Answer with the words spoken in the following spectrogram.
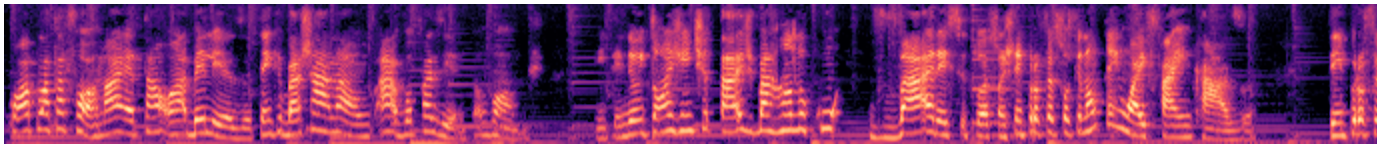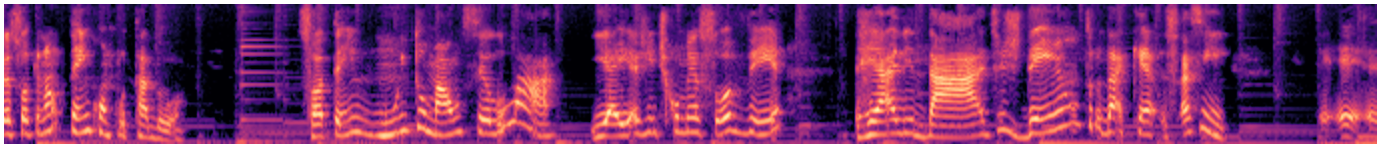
Qual a plataforma? Ah, é tal. Ah, beleza. Tem que baixar? Não. Ah, vou fazer. Então vamos. Entendeu? Então a gente está esbarrando com várias situações. Tem professor que não tem Wi-Fi em casa. Tem professor que não tem computador. Só tem muito mal um celular. E aí a gente começou a ver realidades dentro daquela. Assim, é, é,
